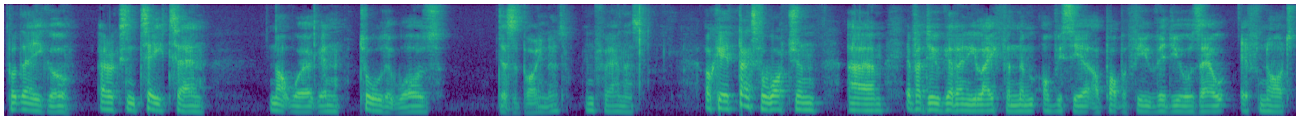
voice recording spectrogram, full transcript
but there you go. Ericsson T10 not working, told it was, disappointed in fairness. Okay, thanks for watching. Um, if I do get any life in them, obviously I'll pop a few videos out. If not,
